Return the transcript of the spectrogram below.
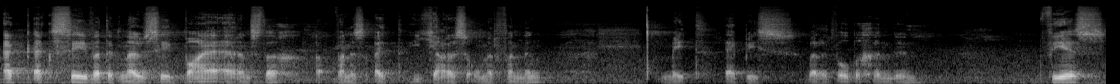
Ek ek sê wat ek nou sê baie ernstig, want is uit jare se ondervinding met appies wat dit wil begin doen. Wees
